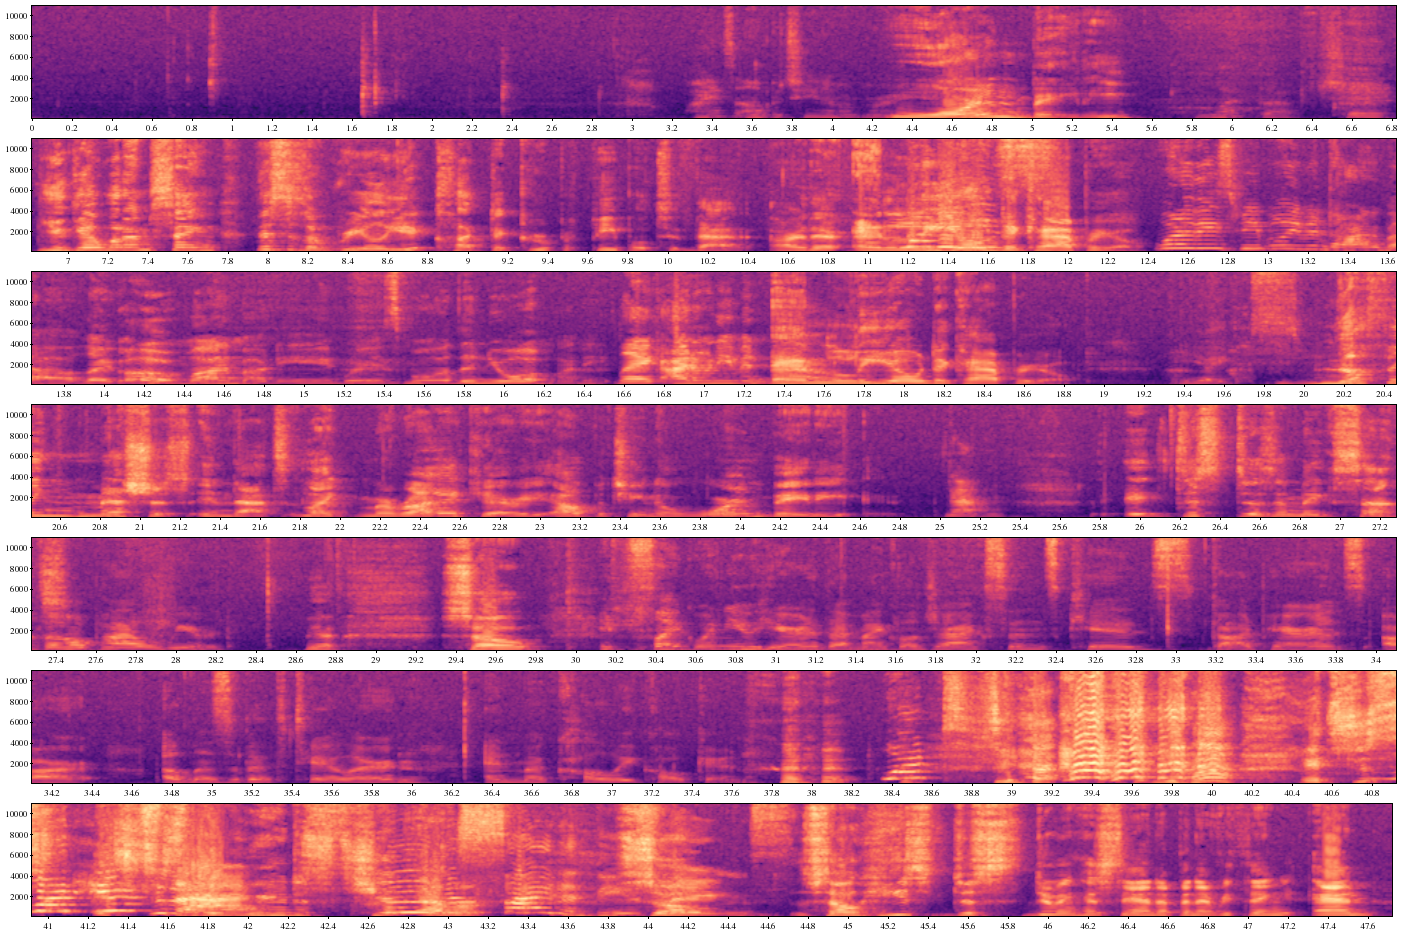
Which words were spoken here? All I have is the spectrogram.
Why is Al Pacino right? Warren Beatty. What the shit? You get what I'm saying? This is a really eclectic group of people to, that are there, and What Leo these- DiCaprio. What do these people even talk about? Like, oh, my money weighs more than your money. Like, I don't even know. And Leo DiCaprio. Yikes. Nothing meshes in that. Like Mariah Carey, Al Pacino, Warren Beatty. No. It just doesn't make sense. It's a whole pile of weird. Yeah. So It's like when you hear that Michael Jackson's kids' godparents are Elizabeth Taylor Yeah. and Macaulay Culkin. what? yeah, it's just What it's just that? the weirdest shit Who ever. decided these so things? so he's just doing his stand up and everything and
